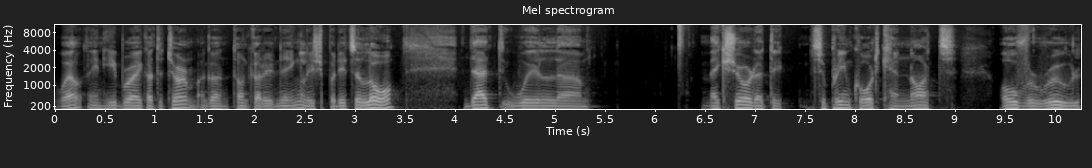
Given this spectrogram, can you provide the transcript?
well, in Hebrew, I got the term. I got, don't got it in English, but it's a law that will um, make sure that the Supreme Court cannot overrule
